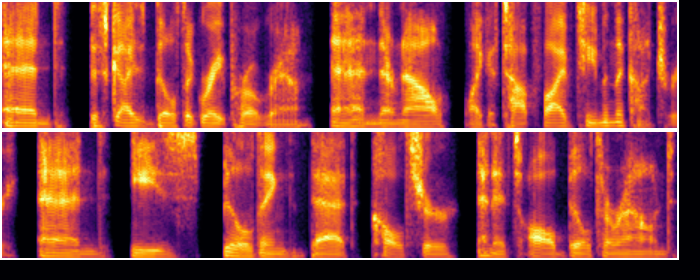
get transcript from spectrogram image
And this guy's built a great program and they're now like a top five team in the country. And he's building that culture and it's all built around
